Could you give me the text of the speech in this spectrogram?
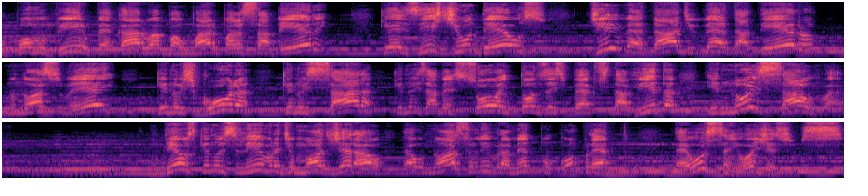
O povo viram, pegaram, apalparam para saberem que existe um Deus de verdade, verdadeiro no nosso meio, que nos cura, que nos sara, que nos abençoa em todos os aspectos da vida e nos salva. Deus que nos livra de modo geral, é o nosso livramento por completo, é o Senhor Jesus.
